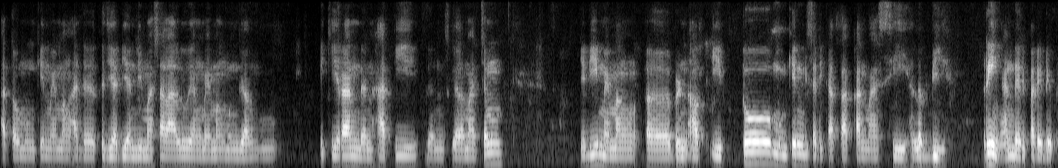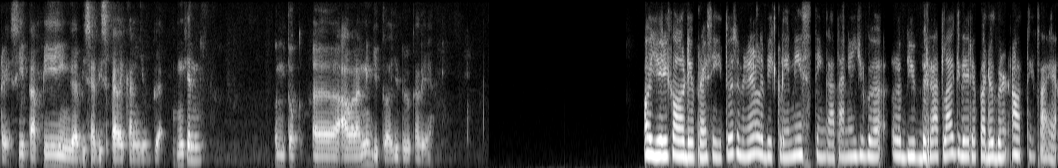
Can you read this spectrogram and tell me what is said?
atau mungkin memang ada kejadian di masa lalu yang memang mengganggu pikiran dan hati dan segala macam jadi memang uh, burnout itu mungkin bisa dikatakan masih lebih ringan daripada depresi, tapi nggak bisa disepelekan juga. Mungkin untuk uh, awalannya gitu aja dulu kali ya. Oh, jadi kalau depresi itu sebenarnya lebih klinis, tingkatannya juga lebih berat lagi daripada burnout ya, Pak ya?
